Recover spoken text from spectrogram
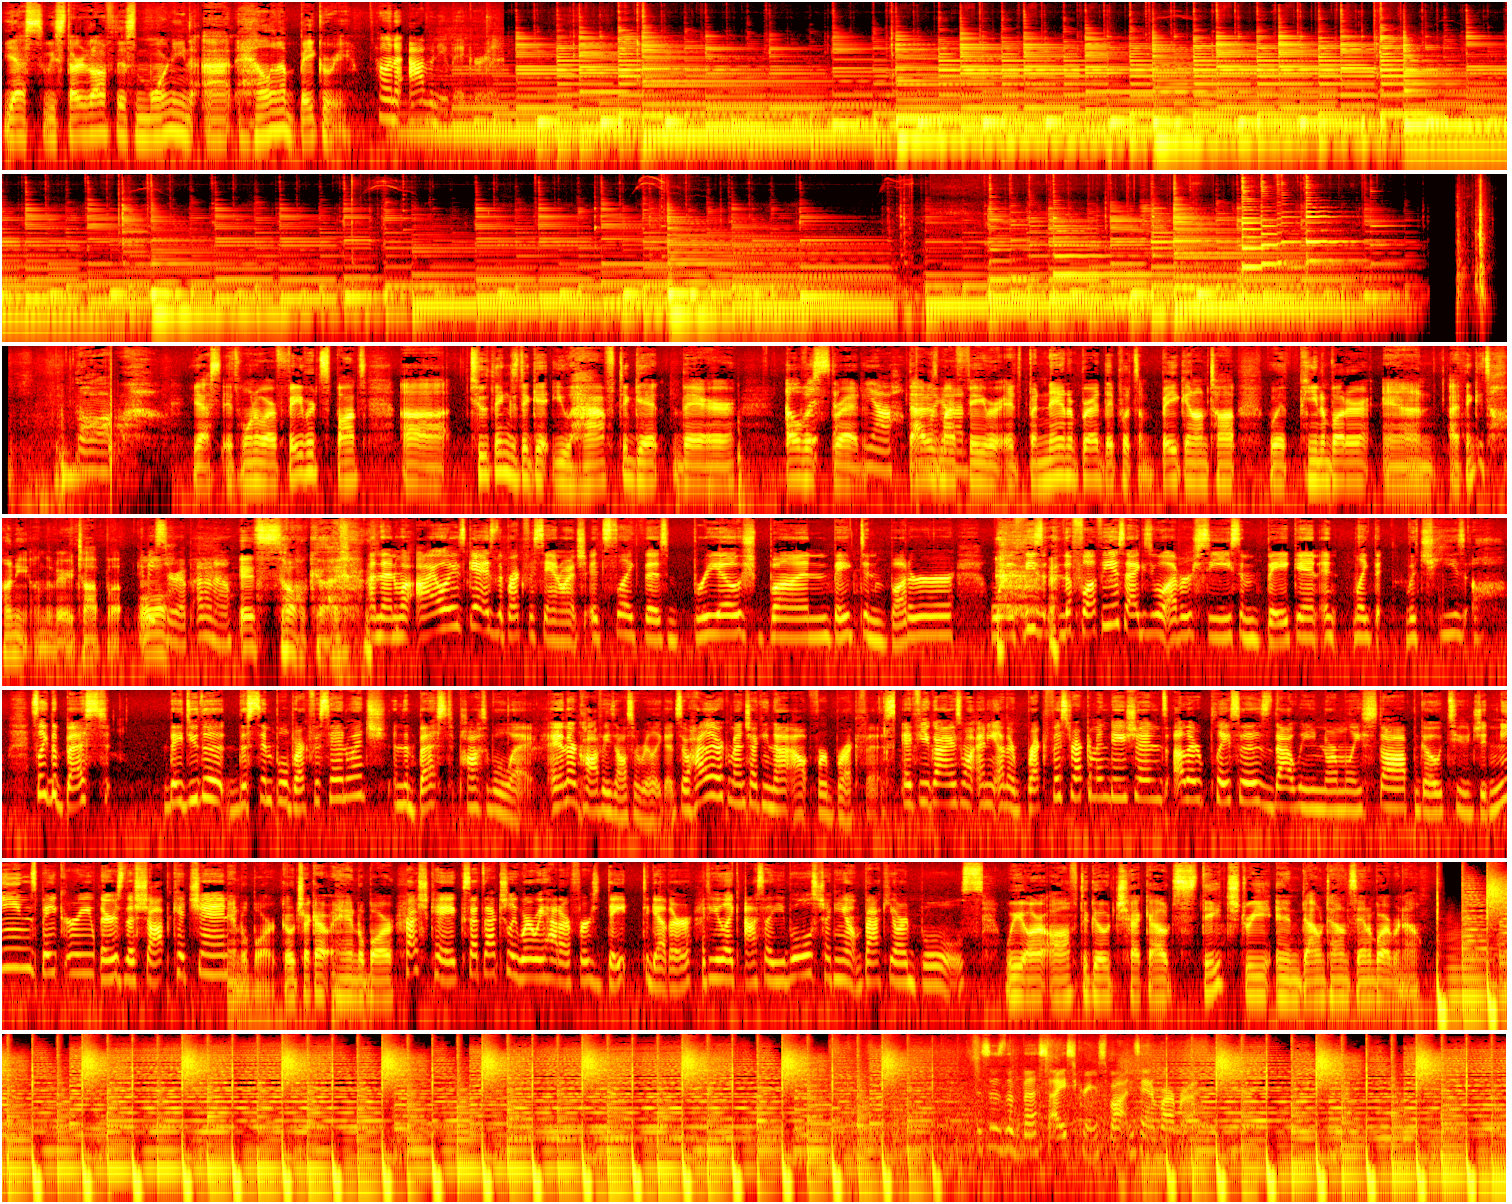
Yes, we started off this morning at Helena Bakery. Helena Avenue Bakery. Yes, it's one of our favorite spots. Uh, two things to get. You have to get their Elvis, Elvis bread. yeah. that Oh is my my, favorite. It's banana bread. They put some bacon on top with peanut butter, and I think it's honey on the very top. But Maybe oh, syrup, I don't know. It's so good. And then what I always get is the breakfast sandwich. It's like this brioche bun baked in butter with these the fluffiest eggs you will ever see, some bacon and like the, the cheese. Oh, it's like the best. They do the the simple breakfast sandwich in the best possible way. And their coffee is also really good. So highly recommend checking that out for breakfast. If you guys want any other breakfast recommendations, other places that we normally stop, go to Jeannine's Bakery. There's the shop kitchen. Handlebar. Go check out Handlebar. Fresh Cakes. That's actually where we had our first date together. If you like acai bowls, checking out Backyard Bowls. We are off to go check out State Street in downtown Santa Barbara now. The best ice cream spot in Santa Barbara.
